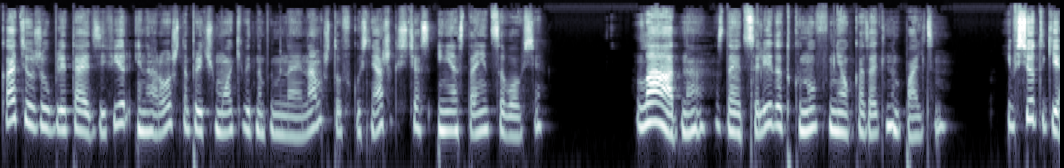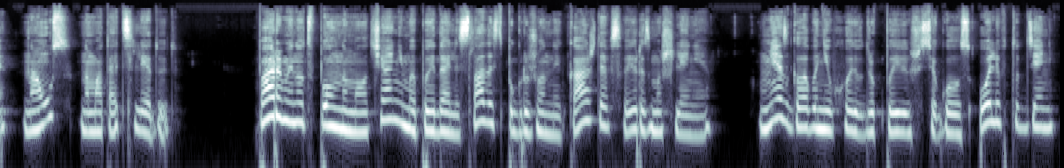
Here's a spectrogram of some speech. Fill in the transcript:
Катя уже уплетает зефир и нарочно причмокивает, напоминая нам, что вкусняшек сейчас и не останется вовсе. «Ладно», – сдается Лида, ткнув мне указательным пальцем. «И все-таки на ус намотать следует». Пару минут в полном молчании мы поедали сладость, погруженные каждая в свои размышления. У меня из головы не уходит вдруг появившийся голос Оли в тот день.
